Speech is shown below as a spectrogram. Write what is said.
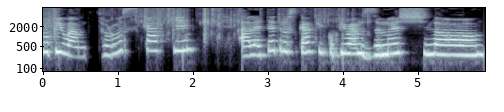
kupiłam truskawki, ale te truskawki kupiłam z myślą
